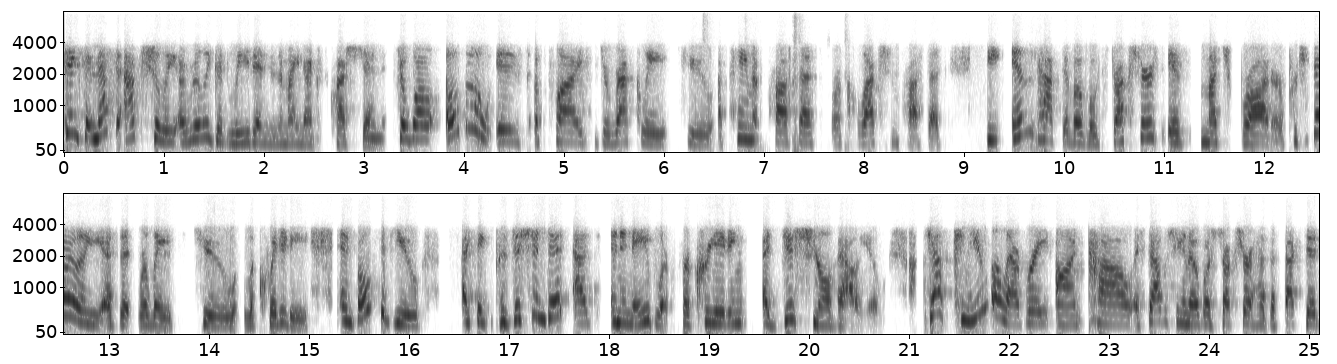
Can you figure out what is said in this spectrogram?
Thanks. And that's actually a really good lead in to my next question. So while OBO is applied directly to a payment process or collection process, the impact of OBO structures is much broader, particularly as it relates to liquidity. And both of you I think, positioned it as an enabler for creating additional value. Jeff, can you elaborate on how establishing an OBO structure has affected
